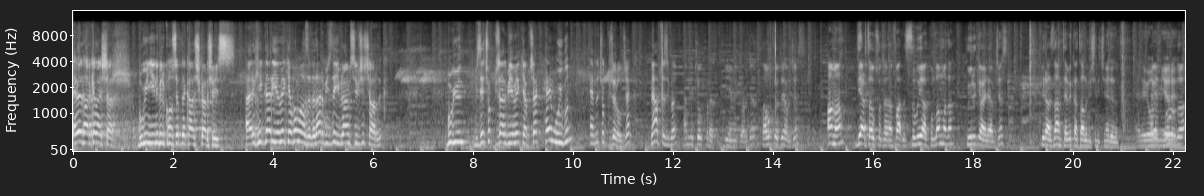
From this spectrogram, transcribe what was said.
Evet arkadaşlar, bugün yeni bir konseptle karşı karşıyayız. Erkekler yemek yapamaz dediler, biz de İbrahim Siviş'i çağırdık. Bugün bize çok güzel bir yemek yapacak. Hem uygun hem de çok güzel olacak. Ne yapacağız İbrahim? Hem de çok pratik bir yemek yapacağız. Tavuk sote yapacağız. Ama diğer tavuk soteden farklı sıvı yağ kullanmadan kuyruk yağıyla yapacağız. Biraz da Antep'i katalım işin içine dedim. Hele evet, burada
